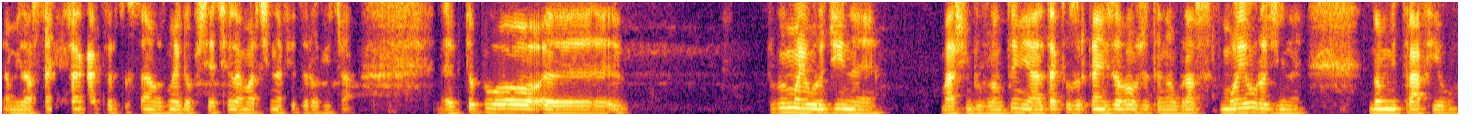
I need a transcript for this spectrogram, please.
Kamila Stańczaka, który dostałem od mojego przyjaciela Marcina Fiedorowicza. To było to były moje urodziny. Marcin był w Londynie, ale tak to zorganizował, że ten obraz w moje urodziny do mnie trafił.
